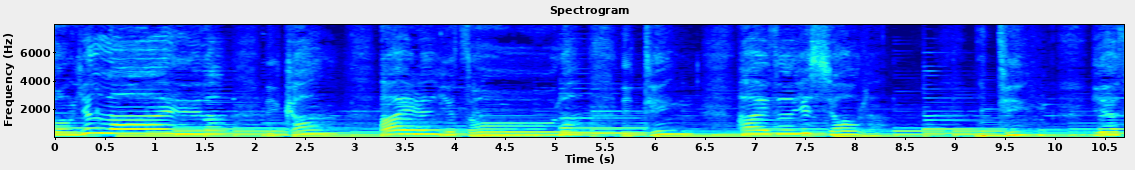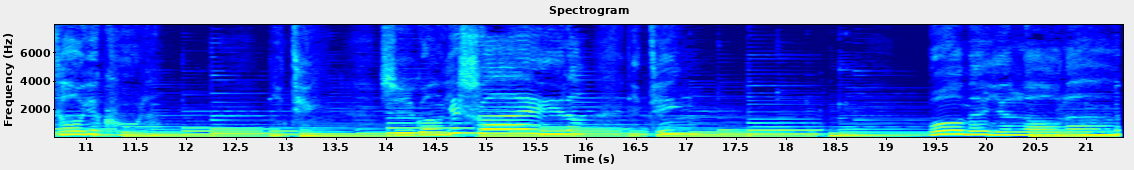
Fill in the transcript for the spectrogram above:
风也来了，你看，爱人也走了，你听，孩子也笑了，你听，野草也枯了，我们也老了。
